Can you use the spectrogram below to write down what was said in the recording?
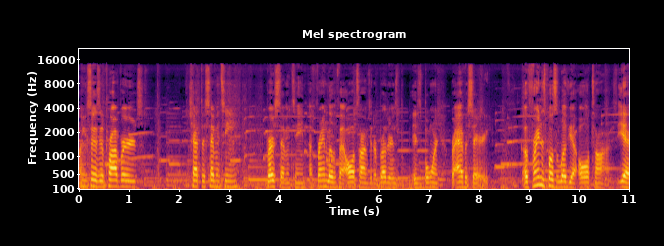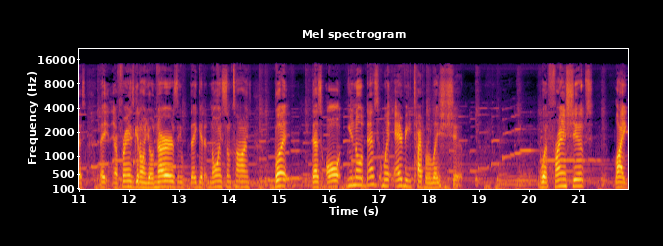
Like it says in Proverbs chapter 17, verse 17, a friend loveth at all times, and a brother is, is born for adversary. A friend is supposed to love you at all times. Yes, they, your friends get on your nerves, they, they get annoying sometimes, but that's all, you know, that's with every type of relationship. With friendships, like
